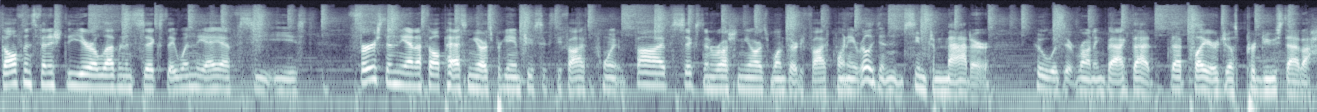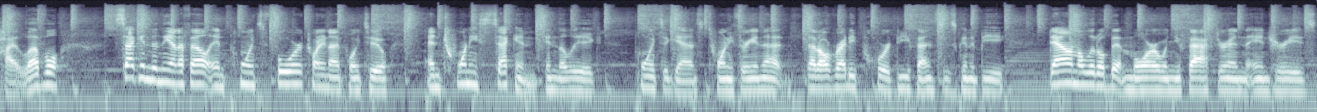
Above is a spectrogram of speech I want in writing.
Dolphins finished the year 11 and 6. They win the AFC East. First in the NFL passing yards per game, 265.5. Sixth in rushing yards, 135.8. Really didn't seem to matter who was at running back. That that player just produced at a high level. second in the NFL in points for, 29.2, and 22nd in the league points against, 23. And that, that already poor defense is going to be down a little bit more when you factor in the injuries.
